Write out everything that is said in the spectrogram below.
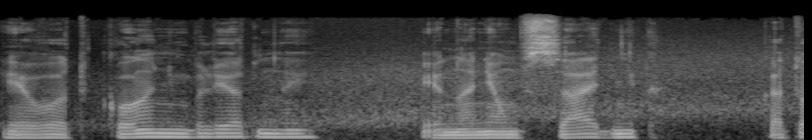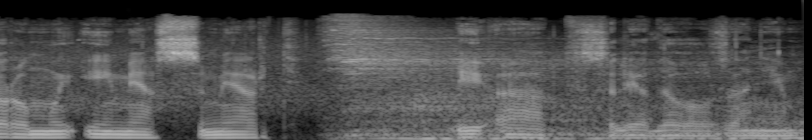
И вот конь бледный, и на нем всадник, которому имя смерть, и ад следовал за ним.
